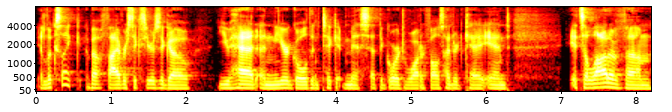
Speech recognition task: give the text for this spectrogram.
it looks like about five or six years ago, you had a near golden ticket miss at the Gorge Waterfalls 100K. And it's a lot of, um,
